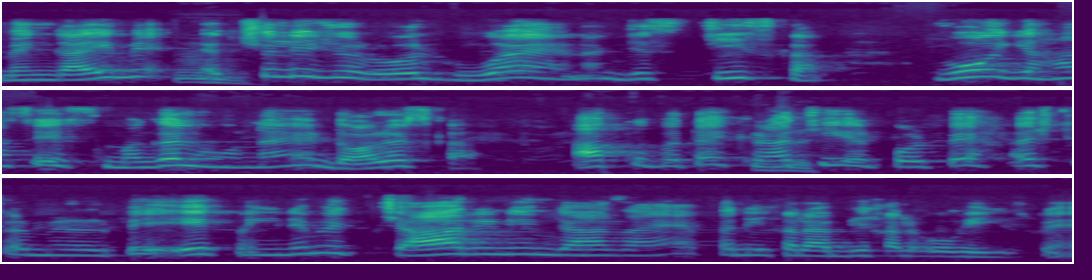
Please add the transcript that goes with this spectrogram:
महँगाई में एक्चुअली हम्म। जो रोल हुआ है ना जिस चीज़ का वो यहाँ से स्मगल होना है डॉलर्स का। आपको पता है कराची एयरपोर्ट पे हज टर्मिनल पे एक महीने में चार इंडियन जहाज़ आए हैं फनी खराबी खल हो गई उसमें।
